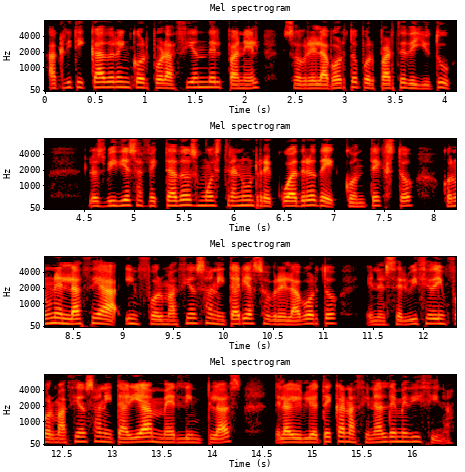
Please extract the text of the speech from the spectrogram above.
ha criticado la incorporación del panel sobre el aborto por parte de YouTube. Los vídeos afectados muestran un recuadro de contexto con un enlace a información sanitaria sobre el aborto en el Servicio de Información Sanitaria Medlin Plus de la Biblioteca Nacional de Medicina.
